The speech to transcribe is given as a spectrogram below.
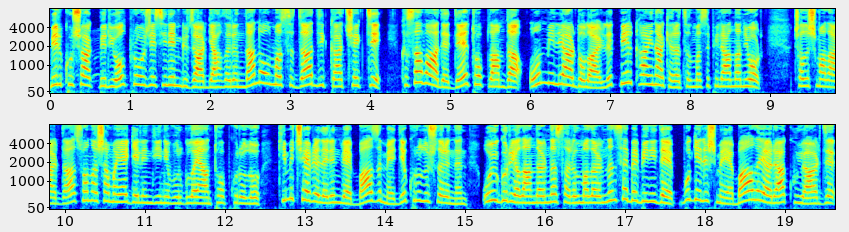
bir kuşak bir yol projesinin güzergahlarından olması da dikkat çekti. Kısa vadede toplamda 10 milyar dolarlık bir kaynak yaratılması planlanıyor. Çalışmalarda son aşamaya gelindiğini vurgulayan Top Kurulu, kimi çevrelerin ve bazı medya kuruluşlarının Uygur yalanlarına sarılmalarının sebebini de bu gelişmeye bağlayarak uyardı.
